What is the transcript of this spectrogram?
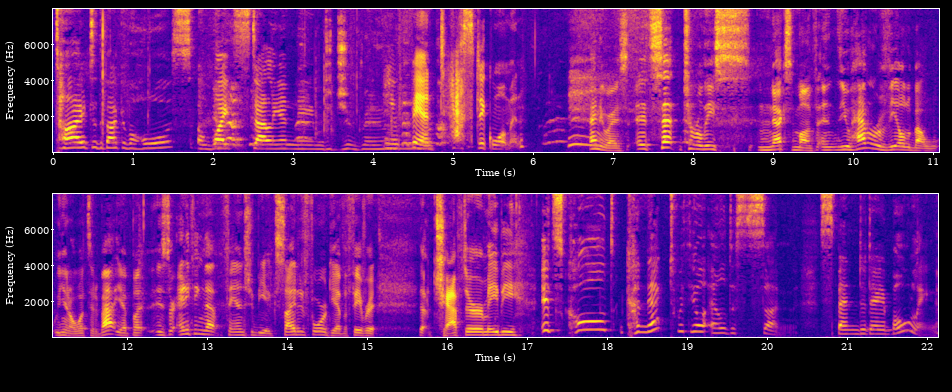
tied to the back of a horse, a white stallion named Jerome. You fantastic woman. Anyways, it's set to release next month, and you haven't revealed about you know what's it about yet. But is there anything that fans should be excited for? Do you have a favorite uh, chapter, maybe? It's called Connect with Your Eldest Son. Spend a day bowling.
